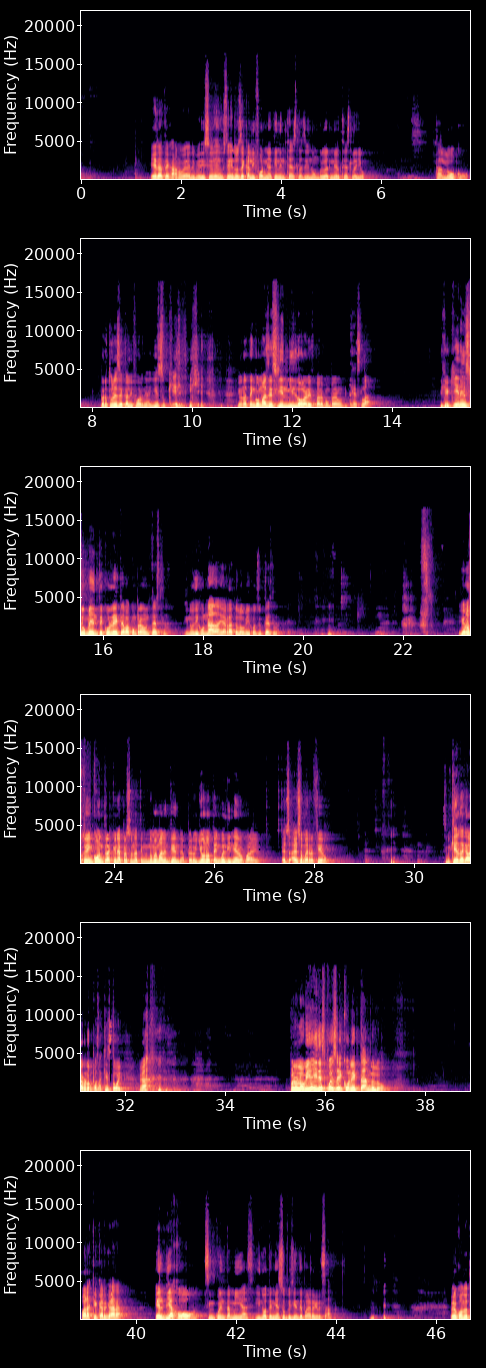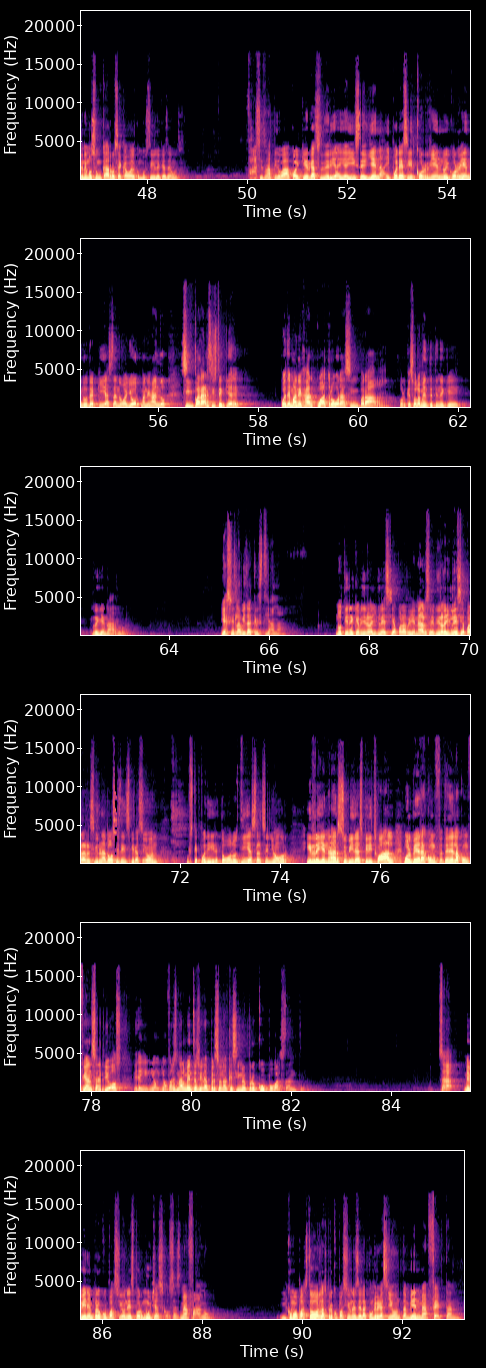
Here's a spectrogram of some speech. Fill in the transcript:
Era tejano él y me dice, ustedes los de California tienen Tesla. Digo, no, hombre, voy a tener Tesla yo. ¿Está loco? Pero tú eres de California. ¿Y eso qué? Le dije, yo no tengo más de 100 mil dólares para comprar un Tesla. Dije, ¿quién en su mente correcta va a comprar un Tesla? Y no dijo nada y al rato lo vi con su Tesla. Yo no estoy en contra que una persona tenga, no me malentienda, pero yo no tengo el dinero para ello. A eso me refiero. Si me quiere regalar uno, pues aquí estoy. Pero lo vi ahí después, ahí conectándolo, para que cargara. Él viajó 50 millas y no tenía suficiente para regresar. Pero cuando tenemos un carro, se acaba el combustible, ¿qué hacemos? Fácil, rápido, va a cualquier gasolinería y ahí se llena y puedes ir corriendo y corriendo de aquí hasta Nueva York, manejando sin parar si usted quiere. Puede manejar cuatro horas sin parar, porque solamente tiene que rellenarlo. Y así es la vida cristiana. No tiene que venir a la iglesia para rellenarse, venir a la iglesia para recibir una dosis de inspiración. Usted puede ir todos los días al Señor y rellenar su vida espiritual, volver a tener la confianza en Dios. Mire, yo, personalmente soy una persona que sí me preocupo bastante. O sea, me vienen preocupaciones por muchas cosas, me afano. Y como pastor, las preocupaciones de la congregación también me afectan.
